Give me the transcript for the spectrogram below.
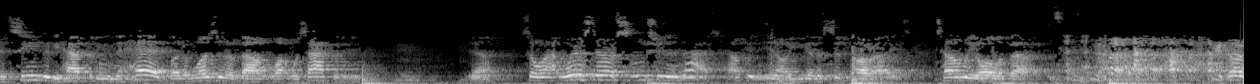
It seemed to be happening in the head, but it wasn't about what was happening. Mm-hmm. Yeah? So, uh, where's there a solution in that? How can, you know, you're going to sit, all right, tell me all about it. you know,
